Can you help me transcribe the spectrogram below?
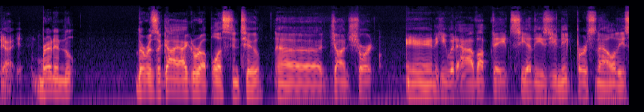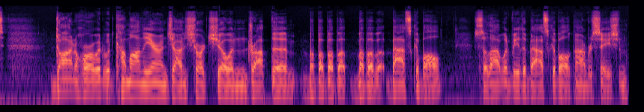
Yeah, Brendan. There was a guy I grew up listening to, uh, John Short, and he would have updates. He had these unique personalities. Don Horwood would come on the air on John Short show and drop the basketball. So that would be the basketball conversation.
